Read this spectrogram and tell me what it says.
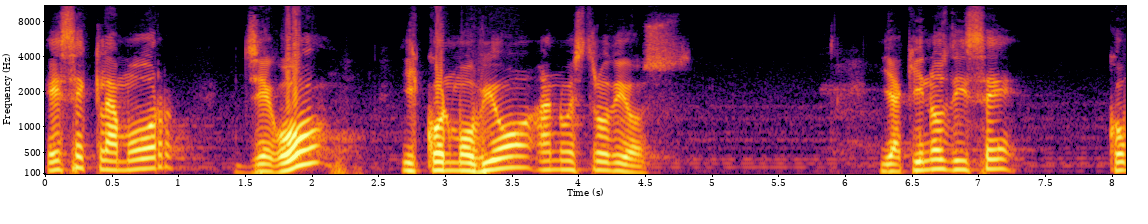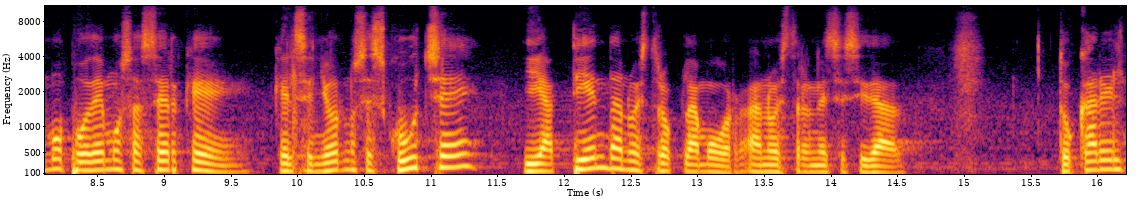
Ese clamor llegó y conmovió a nuestro Dios. Y aquí nos dice cómo podemos hacer que, el Señor nos escuche y atienda nuestro clamor, a nuestra necesidad. Tocar el,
